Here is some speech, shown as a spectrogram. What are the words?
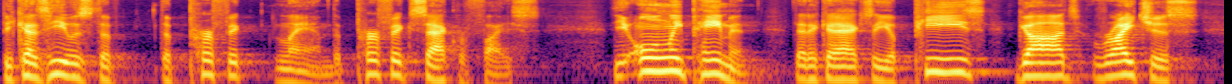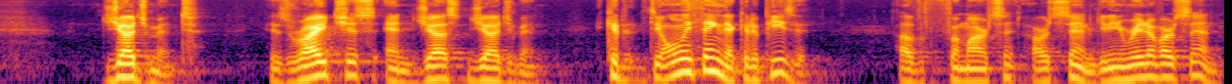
because he was the, the perfect lamb, the perfect sacrifice, the only payment that it could actually appease God's righteous judgment, his righteous and just judgment. Could, the only thing that could appease it of, from our, our sin, getting rid of our sin.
